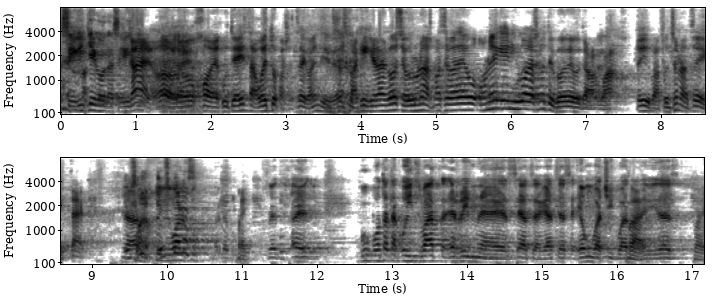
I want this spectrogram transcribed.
Segiteko eta segiteko. Claro, oh, jode, jutea izta hobeto pasatzeko, hendi, ez? Bakik erango, seguruna asmatze badeu, honekin igual asmateko deu, eta, ba, ei, ba, funtzionatzeik, tak. Ja, igual, Bai. eh, guk botatako hitz bat herrin eh, zehatzea gehatzea, ze egon guatxik bat, Bai. adibidez, Bai.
